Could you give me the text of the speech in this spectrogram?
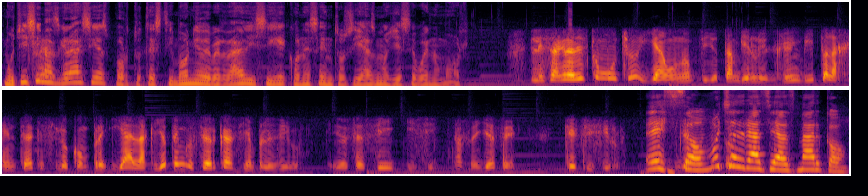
Muchísimas gracias por tu testimonio de verdad y sigue con ese entusiasmo y ese buen humor. Les agradezco mucho y a uno, que yo también, lo- yo invito a la gente a que sí lo compre y a la que yo tengo cerca siempre les digo, o sea, sí y sí, o sea, ya sé que sí sirve. Eso, muchas gracias, Marco.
